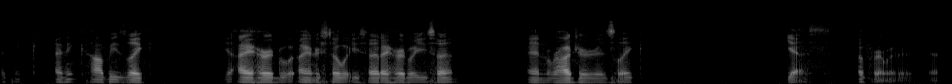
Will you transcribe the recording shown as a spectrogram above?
I think I think Hobby's like, yeah, I heard, I understood what you said. I heard what you said, and Roger is like, yes, affirmative. Yeah.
